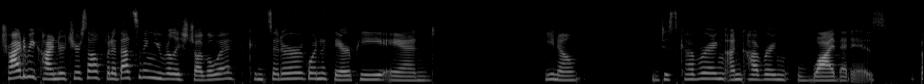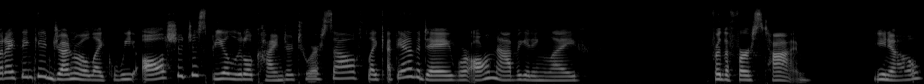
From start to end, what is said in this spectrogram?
try to be kinder to yourself. But if that's something you really struggle with, consider going to therapy and, you know, discovering, uncovering why that is. But I think in general, like we all should just be a little kinder to ourselves. Like at the end of the day, we're all navigating life for the first time, you know?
